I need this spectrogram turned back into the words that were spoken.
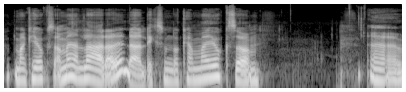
man kan ju också ha med en lärare där, liksom, då kan man ju också eh,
